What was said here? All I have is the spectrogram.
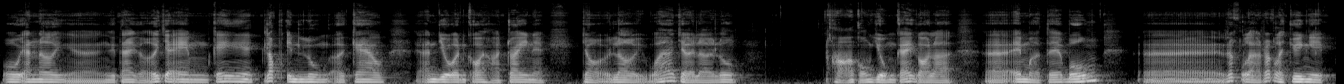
ôi anh ơi uh, người ta gửi cho em cái login luôn ở cao anh vô anh coi họ trade nè. Trời lời quá trời lời luôn. Họ cũng dùng cái gọi là uh, MT4 uh, rất là rất là chuyên nghiệp.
